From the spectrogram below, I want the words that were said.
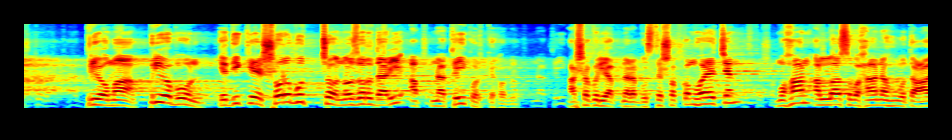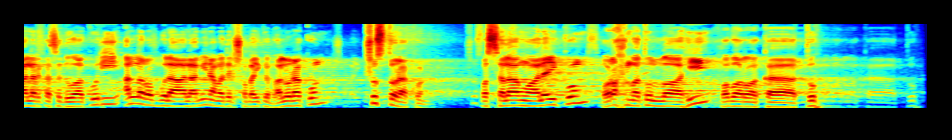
প্রিয় মা, প্রিয় বোন, এদিকে সর্বোচ্চ নজরদারি আপনাকেই করতে হবে। আশা করি আপনারা বুঝতে সক্ষম হয়েছেন। মহান আল্লাহ সুবাহানাহু তাআলার কাছে দোয়া করি। আল্লাহ রব্বুল আলমিন আমাদের সবাইকে ভালো রাখুন, সুস্থ রাখুন। আসসালামু আলাইকুম রহমতুল্লাহ ওবরাকাতুহ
